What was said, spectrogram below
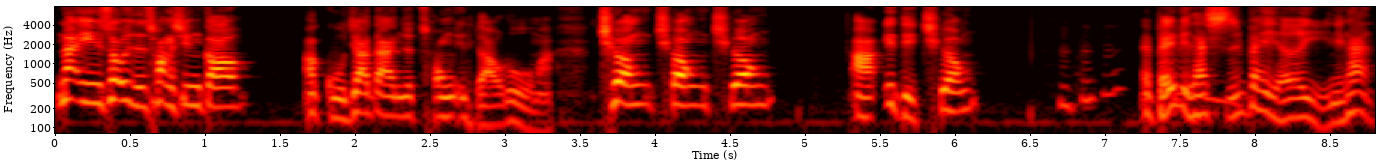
那营收一直创新高啊，股价当然就冲一条路嘛，冲冲冲啊，一直冲。哎，北比才十倍而已，你看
